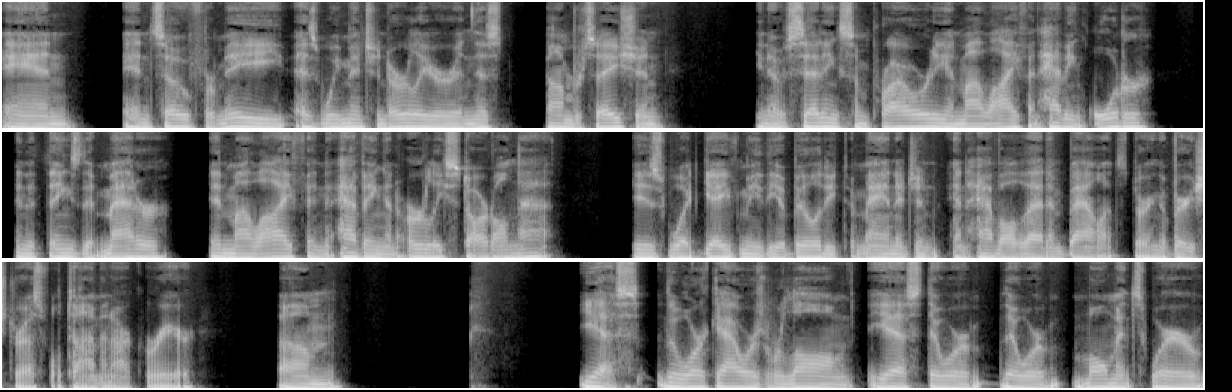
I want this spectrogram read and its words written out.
And, and so for me, as we mentioned earlier in this conversation, you know, setting some priority in my life and having order in the things that matter in my life and having an early start on that is what gave me the ability to manage and, and have all that in balance during a very stressful time in our career. Um, yes, the work hours were long. Yes, there were there were moments where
